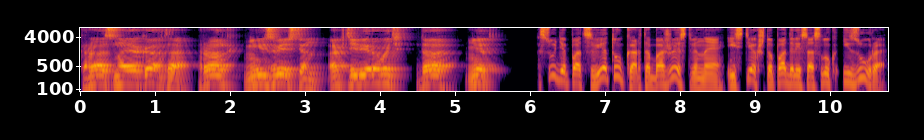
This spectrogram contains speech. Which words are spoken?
«Красная карта. Ранг неизвестен. Активировать? Да? Нет?» Судя по цвету, карта божественная, из тех, что падали со слуг Изура,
